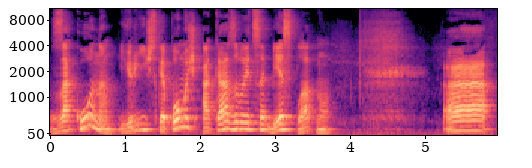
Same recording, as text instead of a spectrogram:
законом, юридическая помощь оказывается бесплатно. А,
